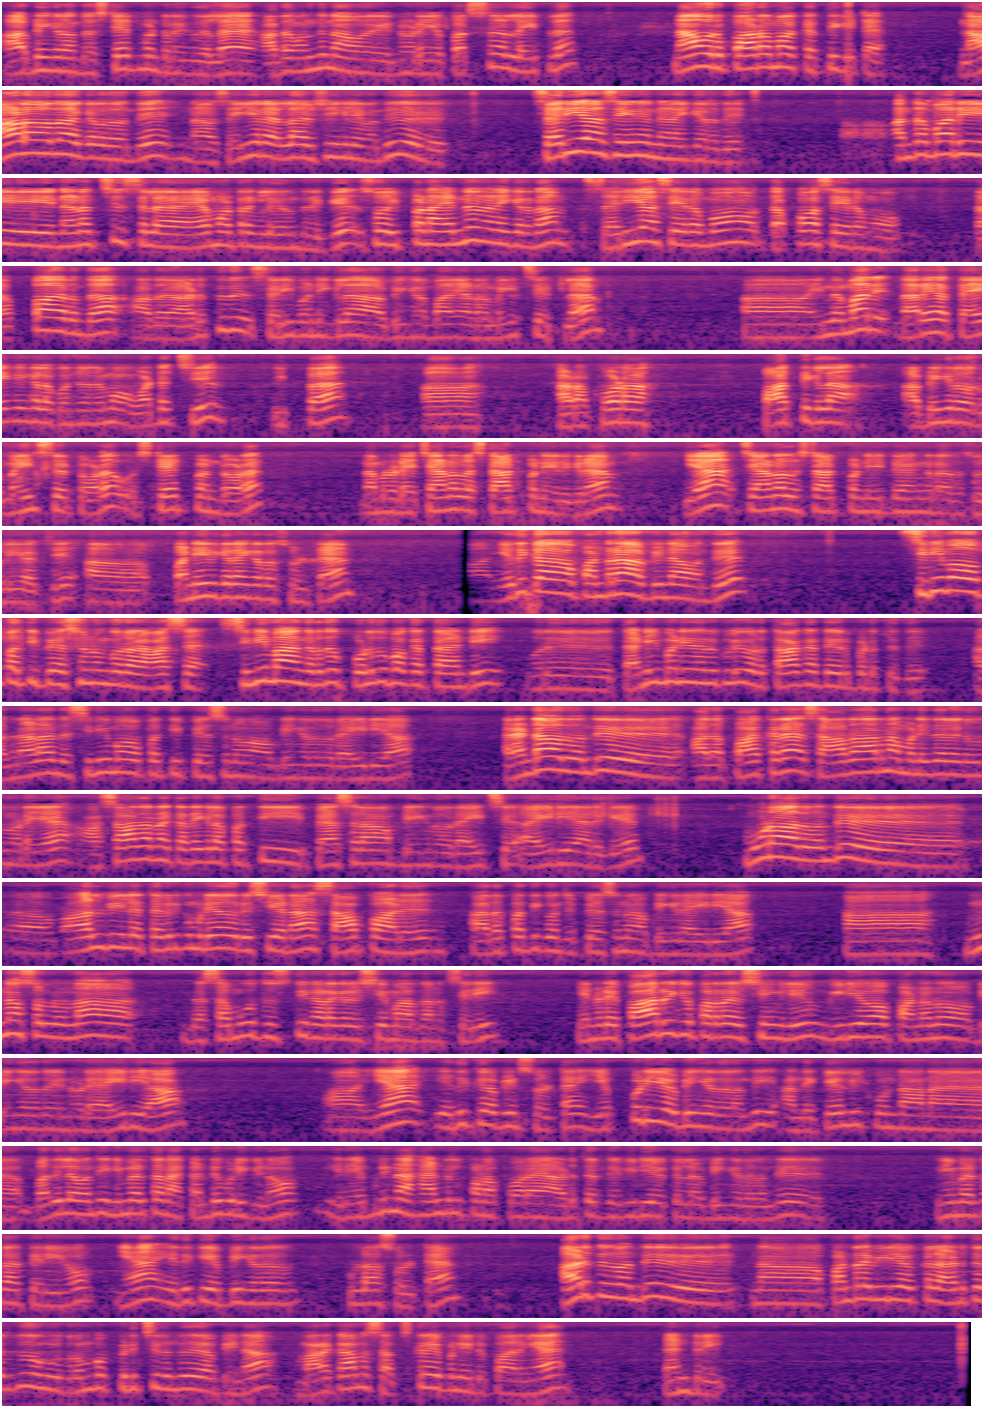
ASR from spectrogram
அப்படிங்கிற அந்த ஸ்டேட்மெண்ட் இருக்குதுல்ல அதை வந்து நான் என்னுடைய பர்சனல் லைஃப்பில் நான் ஒரு பாடமாக கற்றுக்கிட்டேன் நாலாவதாக இருக்கிறது வந்து நான் செய்கிற எல்லா விஷயங்களையும் வந்து சரியாக செய்யணும்னு நினைக்கிறது. அந்த மாதிரி நினச்சி சில ஏமாற்றங்கள் இருந்திருக்கு. ஸோ இப்போ நான் என்ன நினைக்கிறேன்னா சரியாக செய்கிறோமோ தப்பாக செய்கிறோமோ தப்பாக இருந்தால் அதை அடுத்தது சரி பண்ணிக்கலாம் அப்படிங்கிற மாதிரியான மைண்ட் செட்டில் இந்த மாதிரி நிறையா தயக்கங்களை கொஞ்சம் கொஞ்சமாக உடச்சி இப்போ அட போடா பார்த்துக்கலாம் அப்படிங்கிற ஒரு மைண்ட் செட்டோட ஒரு ஸ்டேட்மெண்ட்டோட நம்மளுடைய சேனலை ஸ்டார்ட் பண்ணியிருக்கிறேன். ஏன் சேனலை ஸ்டார்ட் பண்ணிட்டேங்கிறத சொல்லியாச்சு? பண்ணியிருக்கிறேங்கிறத சொல்லிட்டேன். எதுக்காக பண்ணுறேன் அப்படின்னா வந்து சினிமாவை பற்றி பேசணுங்கிற ஒரு ஆசை. சினிமாங்கிறது பொழுதுபோக்கை தாண்டி ஒரு தனி மனிதனுக்குள்ளேயும் ஒரு தாக்கத்தை ஏற்படுத்துது. அதனால் அந்த சினிமாவை பற்றி பேசணும் அப்படிங்கிறது ஒரு ஐடியா ரெண்டாவது வந்து அதை பார்க்குற சாதாரண மனிதர்களுடைய அசாதாரண கதைகளை பற்றி பேசலாம் அப்படிங்கிற ஒரு ஐட்ஸ் ஐடியா இருக்குது மூணாவது வந்து வாழ்வியில் தவிர்க்க முடியாத ஒரு விஷயம்னா சாப்பாடு. அதை பற்றி கொஞ்சம் பேசணும் அப்படிங்கிற ஐடியா இன்னும் சொல்லணும்னா இந்த சமூகத்தை சுற்றி நடக்கிற விஷயமா இருந்தாலும் சரி என்னுடைய பார்வைக்கப்படுற விஷயங்களையும் வீடியோவாக பண்ணணும் அப்படிங்கிறது என்னுடைய ஐடியா ஏன் எதுக்கு அப்படின்னு சொல்லிட்டேன். எப்படி அப்படிங்கிறது வந்து அந்த கேள்விக்கு உண்டான பதிலை வந்து இனிமேல் தான் நான் கண்டுபிடிக்கணும். இதை எப்படி நான் ஹேண்டில் பண்ண போகிறேன் அடுத்தடுத்த வீடியோக்கள் அப்படிங்கிறது வந்து இனிமேல் தான் தெரியும். ஏன் எதுக்கு எப்படிங்கிறத ஃபுல்லாக சொல்லிட்டேன். அடுத்தது வந்து நான் பண்ணுற வீடியோக்கள் அடுத்தடுத்து உங்களுக்கு ரொம்ப பிடிச்சிருந்தது அப்படின்னா மறக்காமல் சப்ஸ்கிரைப் பண்ணிட்டு பாருங்கள் நன்றி.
